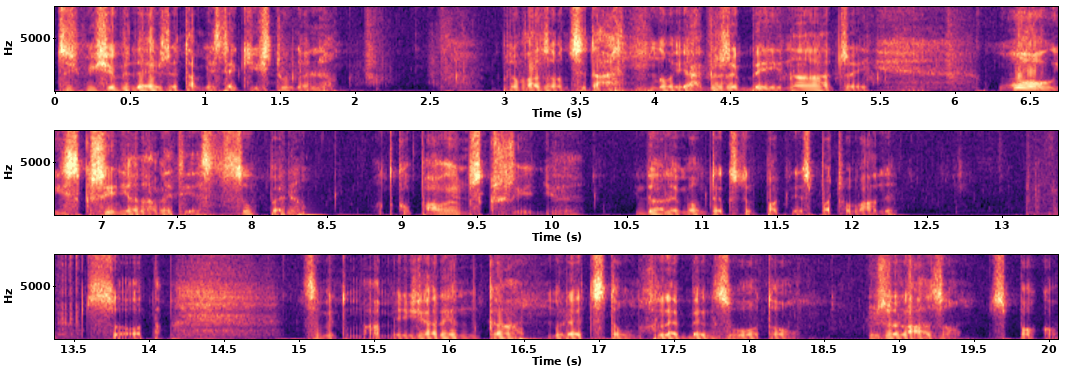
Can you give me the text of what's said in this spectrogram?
Coś mi się wydaje, że tam jest jakiś tunel prowadzący dalej. No jakżeby inaczej. Wow, i skrzynia nawet jest, super. Odkopałem skrzynię. I dalej mam tekstur pak niespaczowany. Co tam? Co my tu mamy? Ziarenka, redstone, chlebek, złoto, żelazo. Spoko.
